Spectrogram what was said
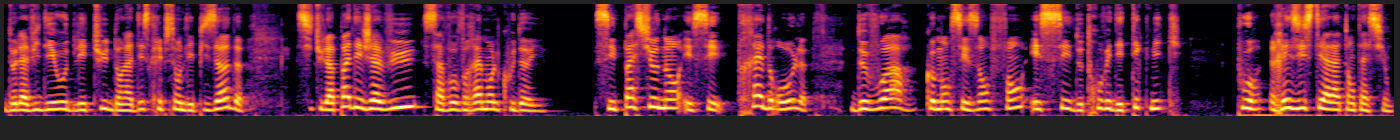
de la vidéo de l'étude dans la description de l'épisode. Si tu l'as pas déjà vu, ça vaut vraiment le coup d'œil. C'est passionnant et c'est très drôle de voir comment ces enfants essaient de trouver des techniques pour résister à la tentation.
